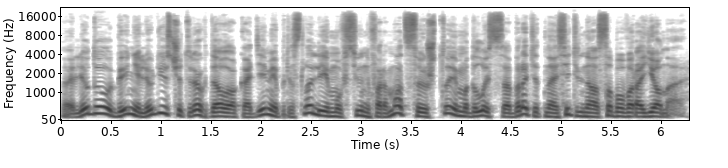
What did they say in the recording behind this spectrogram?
Людо Убини люди из четырех Дао Академии прислали ему всю информацию, что им удалось собрать относительно особого района.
